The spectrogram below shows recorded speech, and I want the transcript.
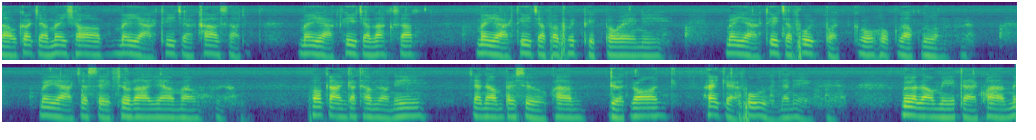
เราก็จะไม่ชอบไม่อยากที่จะฆ่าสัตว์ ไม่อยากที่จะลักทรัพย์ ไม่อยากที่จะประพฤติผิดประเวณี ไม่อยากที่จะพูดปดโกหกหลอกลวง ไม่อยากจะเสพสุรายาเมา เพราะการกระทำเหล่านี้จะนำไปสู่ความเดือดร้อนให้แก่ผู้อื่นนั่นเอง เมื่อเรามีแต่ความเม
